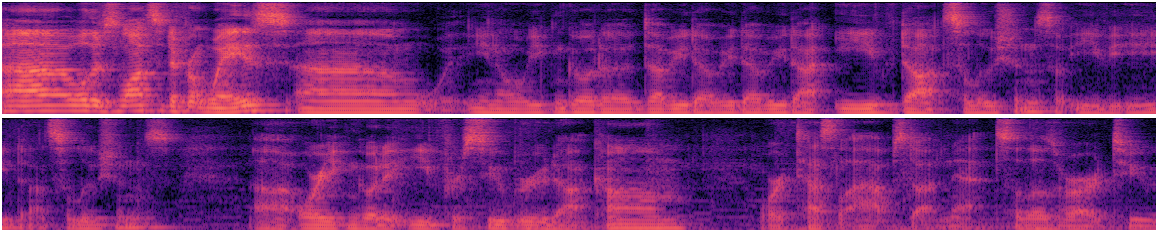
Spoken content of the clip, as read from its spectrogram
Uh, well, there's lots of different ways. Um, you know, you can go to www.eve.solutions, so eve.solutions, uh, or you can go to eveforsubaru.com or teslaapps.net. So those are our two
